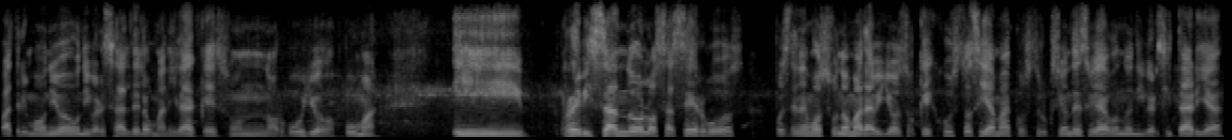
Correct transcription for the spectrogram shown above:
Patrimonio Universal de la Humanidad, que es un orgullo Puma. Y revisando los acervos, pues tenemos uno maravilloso que justo se llama Construcción de Ciudad Universitaria,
